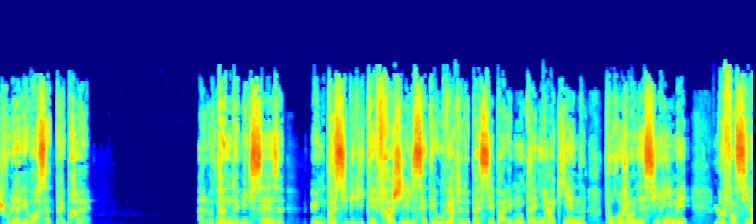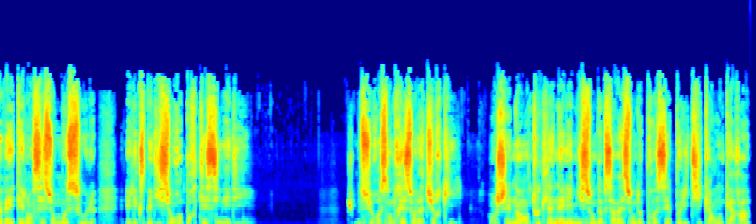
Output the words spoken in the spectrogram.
Je voulais aller voir ça de plus près. À l'automne 2016, une possibilité fragile s'était ouverte de passer par les montagnes irakiennes pour rejoindre la Syrie, mais l'offensive avait été lancée sur Mossoul et l'expédition reportée s'inédit. Je me suis recentré sur la Turquie, enchaînant toute l'année les missions d'observation de procès politiques à Ankara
